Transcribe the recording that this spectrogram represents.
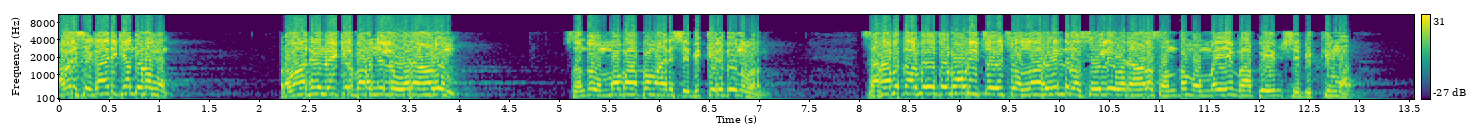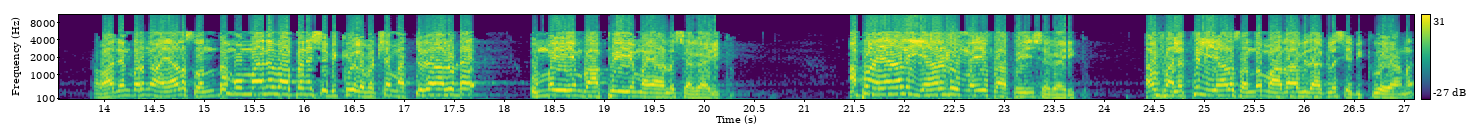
അവർ ശകാരിക്കാൻ തുടങ്ങും. പ്രവാചകൻ ഒരിക്കൽ പറഞ്ഞല്ലോ ഒരാളും സ്വന്തം ഉമ്മബാപ്പമാരെ ശപിക്കരുത് എന്ന് പറഞ്ഞു. സഹാബത്ത് അത്ഭുതത്തോടുകൂടി ചോദിച്ചു അള്ളാഹുവിന്റെ റസൂലെ ഒരാളെ സ്വന്തം ഉമ്മയെയും ബാപ്പയെയും ശപിക്കുമോ? പ്രവാചകൻ പറഞ്ഞു അയാൾ സ്വന്തം ഉമ്മാനെ ബാപ്പനെ ശപിക്കൂല പക്ഷെ മറ്റൊരാളുടെ ഉമ്മയെയും ബാപ്പയെയും അയാൾ ശകാരിക്കും. അപ്പൊ അയാൾ ഇയാളുടെ ഉമ്മയും ബാപ്പയും ശകാരിക്കും. ആ ഫലത്തിൽ ഇയാൾ സ്വന്തം മാതാപിതാക്കളെ ശപിക്കുകയാണ്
